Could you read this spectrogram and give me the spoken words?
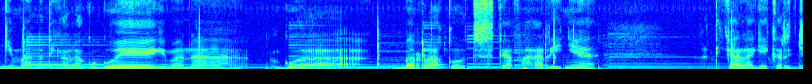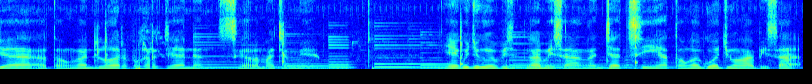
Gimana tinggal laku gue gimana gue berlaku setiap harinya ketika lagi kerja atau enggak di luar pekerjaan dan segala macamnya. Ya gue juga nggak bisa ngejat sih atau enggak gue juga nggak bisa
